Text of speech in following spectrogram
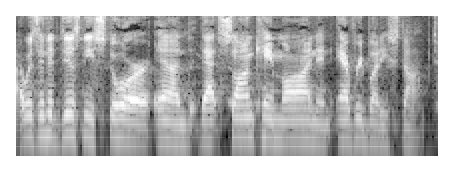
I was in a Disney store and that song came on and everybody stopped.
